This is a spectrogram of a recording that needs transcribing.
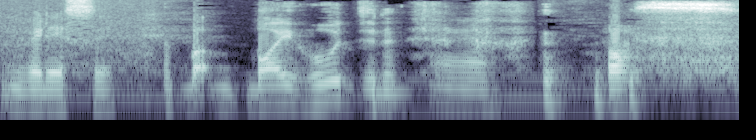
envelhecer. Boyhood, né? É. Nossa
